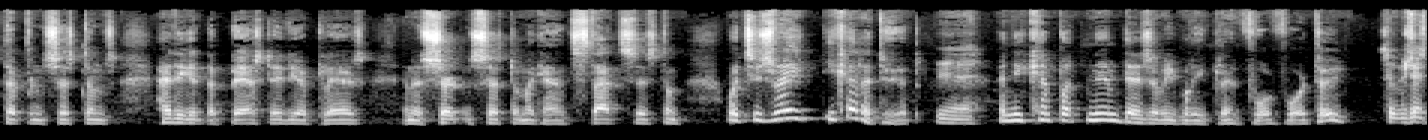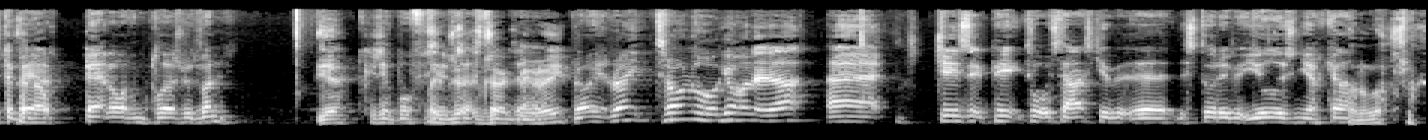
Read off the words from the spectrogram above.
different systems, how to get the best out of your players in a certain system against that system, which is right. You got to do it. Yeah. And you can't, but them days, everybody played 4 4 2. So it was just a better, better 11 players would win. Yeah. Because you're both the same Exa- systems, Exactly eh? right. Brilliant. Right, Toronto, we'll get on to that. Uh, James McPake told us to ask you about the, the story about you losing your car. And I lost.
